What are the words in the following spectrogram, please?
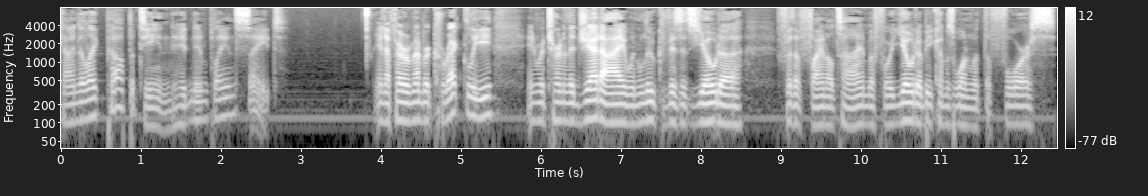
Kind of like Palpatine, hidden in plain sight. And if I remember correctly, in Return of the Jedi, when Luke visits Yoda for the final time before Yoda becomes one with the Force,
